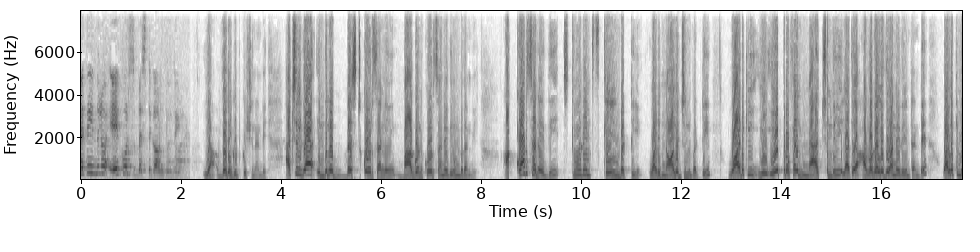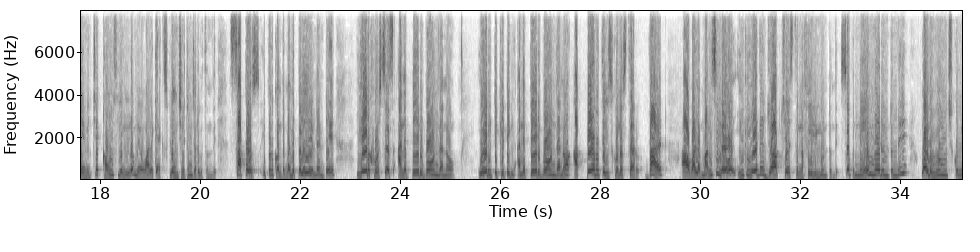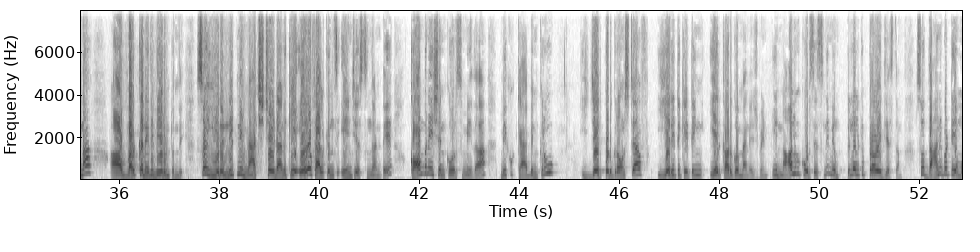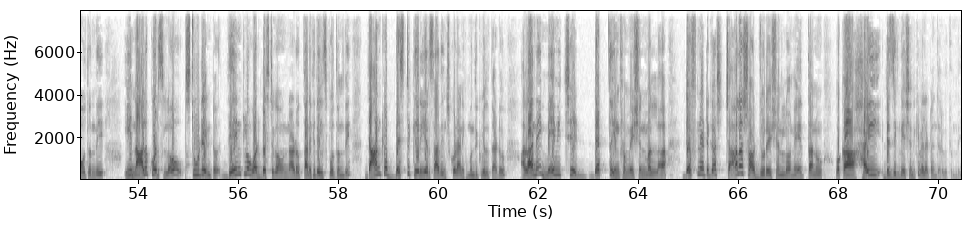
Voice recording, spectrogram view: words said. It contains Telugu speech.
అయితే ఇందులో ఏ కోర్స్ బెస్ట్గా ఉంటుంది? యా వెరీ గుడ్ క్వశ్చన్ అండి. యాక్చువల్గా ఇందులో బెస్ట్ కోర్స్ అని బాగోని కోర్స్ అనేది ఉండదండి. ఆ కోర్స్ అనేది స్టూడెంట్ స్కిల్ని బట్టి వాడి నాలెడ్జ్ని బట్టి వాడికి ఏ ఏ ప్రొఫైల్ మ్యాచ్ ఉంది లేకపోతే అవ్వగలదు అనేది ఏంటంటే వాళ్ళకి మేము ఇచ్చే కౌన్సిలింగ్లో మేము వాళ్ళకి ఎక్స్ప్లెయిన్ చేయడం జరుగుతుంది. సపోజ్ ఇప్పుడు కొంతమంది పిల్లలు ఏంటంటే ఎయిర్ హోస్టెస్ అనే పేరు బాగుందనో ఎయిర్ టికెటింగ్ అనే పేరు బాగుందనో ఆ పేరు తెలుసుకొని వస్తారు. బట్ ఆ వాళ్ళ మనసులో ఇంకా ఏదో జాబ్ చేస్తున్న ఫీలింగ్ ఉంటుంది. సో నేమ్ వేరుంటుంది వాళ్ళు ఊహించుకున్న ఆ వర్క్ అనేది వేరుంటుంది. సో ఈ రెండింటిని మ్యాచ్ చేయడానికి ఏరో ఫాల్కన్స్ ఏం చేస్తుందంటే కాంబినేషన్ కోర్స్ మీద మీకు cabin crew airport ground staff air ticketing air cargo management ఈ నాలుగు కోర్సెస్ని మేము పిల్లలకి ప్రొవైడ్ చేస్తాం. సో దాన్ని బట్టి ఏమవుతుంది? ఈ నాలుగు కోర్సులో స్టూడెంట్ దేంట్లో వాడు బెస్ట్గా ఉన్నాడో తనకి తెలిసిపోతుంది. దాంట్లో బెస్ట్ కెరియర్ సాధించుకోవడానికి ముందుకు వెళ్తాడు. అలానే మేమిచ్చే డెప్త్ ఇన్ఫర్మేషన్ వల్ల డెఫినెట్గా చాలా షార్ట్ డ్యూరేషన్లోనే తను ఒక హై డెసిగ్నేషన్కి వెళ్ళటం జరుగుతుంది.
